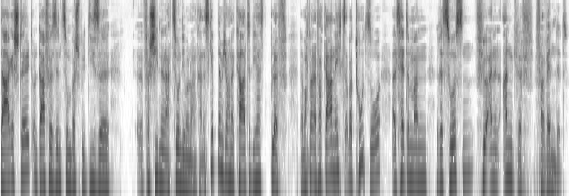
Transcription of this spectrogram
dargestellt und dafür sind zum Beispiel diese äh, verschiedenen Aktionen, die man machen kann. Es gibt nämlich auch eine Karte, die heißt Bluff. Da macht man einfach gar nichts, aber tut so, als hätte man Ressourcen für einen Angriff verwendet.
